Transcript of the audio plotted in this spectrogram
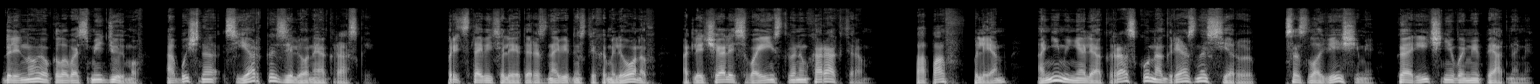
длиной около 8 дюймов, обычно с ярко-зеленой окраской. Представители этой разновидности хамелеонов отличались воинственным характером. Попав в плен, они меняли окраску на грязно-серую, со зловещими коричневыми пятнами.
